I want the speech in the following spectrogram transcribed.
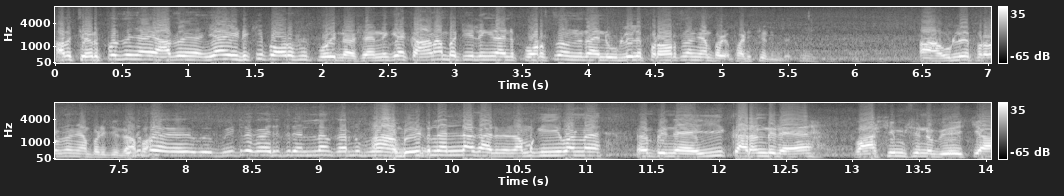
അപ്പൊ ചെറുപ്പത്തിൽ ഞാൻ യാത്ര ഞാൻ ഇടുക്കി പവർ ഹൗസിൽ പോയിട്ടുണ്ട് പക്ഷെ എനിക്ക് കാണാൻ പറ്റിയില്ലെങ്കിൽ അതിന്റെ പുറത്ത് നിന്നിട്ട് അതിന്റെ ഉള്ളിലെ പ്രവർത്തനം ഞാൻ പഠിച്ചിട്ടുണ്ട്. ആ ഉള്ളിലെ പ്രവർത്തനം ഞാൻ പഠിച്ചിട്ടുണ്ട്. വീട്ടിലെ കാര്യത്തിനെല്ലാം കറണ്ട് ആ വീട്ടിലെല്ലാ കാര്യത്തിനും. നമുക്ക് ഈ വണ്ണ പിന്നെ ഈ കറണ്ടിനെ വാഷിംഗ് മെഷീൻ ഉപയോഗിക്കുക.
